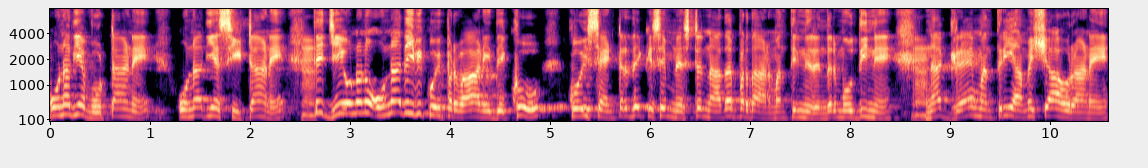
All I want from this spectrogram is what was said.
ਉਹਨਾਂ ਦੀਆਂ ਵੋਟਾਂ ਨੇ ਉਹਨਾਂ ਦੀਆਂ ਸੀਟਾਂ ਨੇ। ਤੇ ਜੇ ਉਹਨਾਂ ਨੂੰ ਉਹਨਾਂ ਦੀ ਵੀ ਕੋਈ ਪਰਵਾਹ ਨਹੀਂ ਦੇਖੋ ਕੋਈ ਸੈਂਟਰ ਦੇ ਕਿਸੇ ਮਿਨਿਸਟਰ ਨਾ ਤਾਂ ਪ੍ਰਧਾਨ ਮੰਤਰੀ ਨਰਿੰਦਰ ਮੋਦੀ ਨੇ ਨਾ ਗ੍ਰਹਿ ਮੰਤਰੀ ਅਮਿਤ ਸ਼ਾਹ ਹੋਰਾਂ ਨੇ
